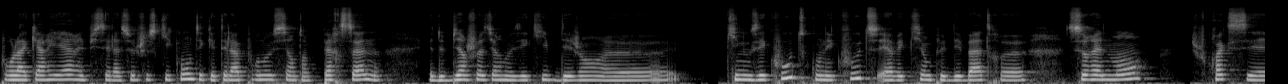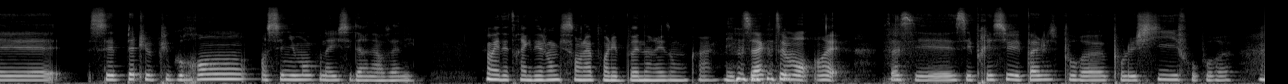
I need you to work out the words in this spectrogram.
pour la carrière et puis c'est la seule chose qui compte et qui était là pour nous aussi en tant que personne et de bien choisir nos équipes, des gens qui nous écoutent, qu'on écoute et avec qui on peut débattre sereinement je crois que c'est c'est peut-être le plus grand enseignement qu'on a eu ces dernières années. Ouais, d'être avec des gens qui sont là pour les bonnes raisons, quoi. Exactement, ouais. Ça, c'est précieux et pas juste pour, euh, pour le chiffre ou pour, euh, mm.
